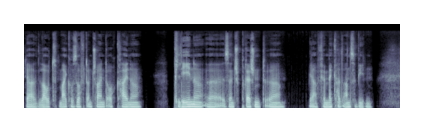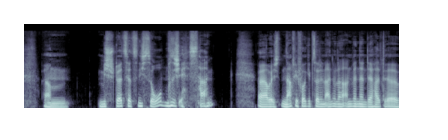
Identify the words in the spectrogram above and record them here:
ja, laut Microsoft anscheinend auch keine Pläne, äh, es entsprechend äh, ja für Mac halt anzubieten. Ähm, mich stört's jetzt nicht so, muss ich ehrlich sagen. Äh, aber ich, nach wie vor gibt's ja den einen oder anderen Anwender, der halt äh,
